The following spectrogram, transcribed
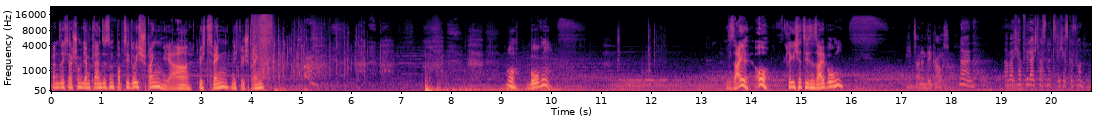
Kann sich da schon mit ihrem kleinen süßen Popsi durchsprengen? Ja, durchzwängen, nicht durchsprengen. Oh, Bogen. Seil. Oh, kriege ich jetzt diesen Seilbogen? Gibt's einen Weg raus? Nein, aber ich habe vielleicht was Nützliches gefunden.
